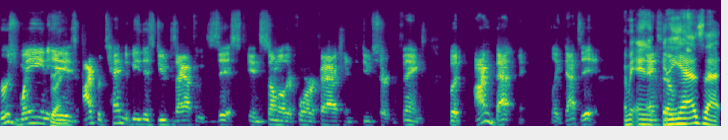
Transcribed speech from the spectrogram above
Bruce Wayne Right. is I pretend to be this dude because I have to exist in some other form or fashion to do certain things, but I'm Batman. Like that's it. I mean, and, And and, so- he has that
